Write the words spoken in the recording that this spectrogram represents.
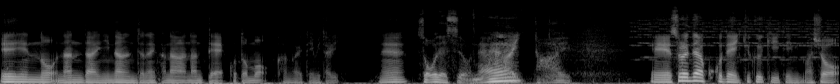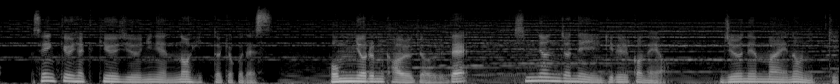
永遠の難題になるんじゃないかななんてことも考えてみたりね、そうですよね。はい。はい。えーそれではここで一曲聴いてみましょう1992年のヒット曲です「봄 여름 가을 겨울」で「10年전의 일기를 꺼내요」10年前の日記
